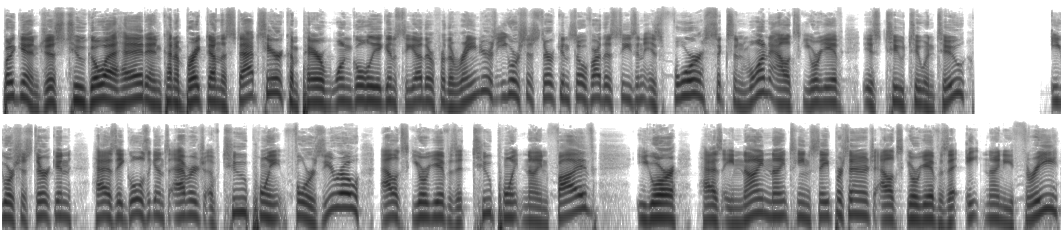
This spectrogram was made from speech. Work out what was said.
But again, just to go ahead and kind of break down the stats here, compare one goalie against the other for the Rangers. Igor Shesterkin so far this season is 4 6 and 1. Alex Georgiev is 2 2 and 2. Igor Shesterkin has a goals against average of 2.40. Alex Georgiev is at 2.95. Igor has a 919 save percentage. Alex Georgiev is at 893.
